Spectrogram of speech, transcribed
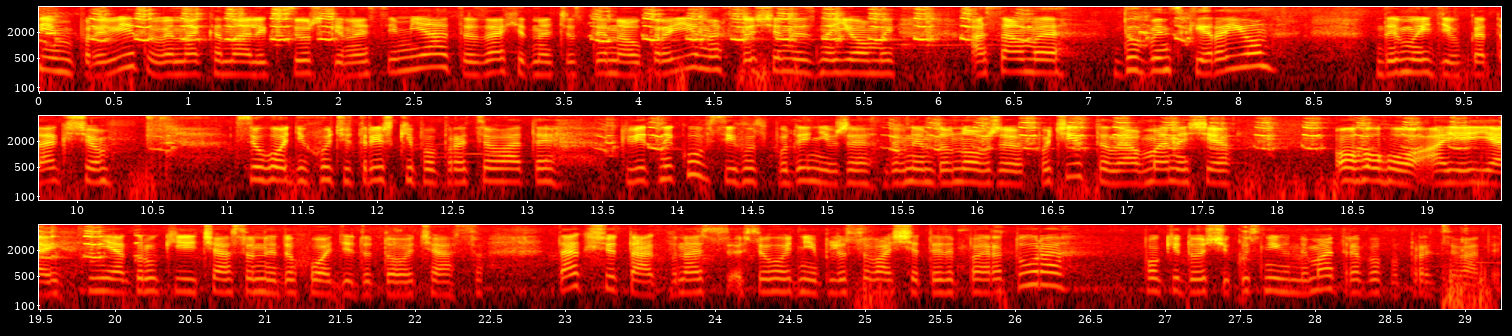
Всім привіт! Ви на каналі Ксюшкіна Сім'я. Це західна частина України, хто ще не знайомий, а саме Дубинський район, Демидівка. Так що сьогодні хочу трішки попрацювати в квітнику. Всі господині вже давним-давно вже почистили, а в мене ще ого-го, ай-яй-яй, ніяк руки і часу не доходять до того часу. Так що так, в нас сьогодні плюсова ще температура. Поки дощику снігу немає, треба попрацювати.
